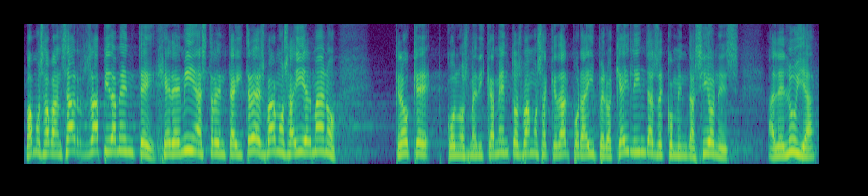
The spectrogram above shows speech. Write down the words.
Vamos a avanzar rápidamente. Jeremías 33, vamos ahí, hermano. Creo que con los medicamentos vamos a quedar por ahí, pero aquí hay lindas recomendaciones. Aleluya.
